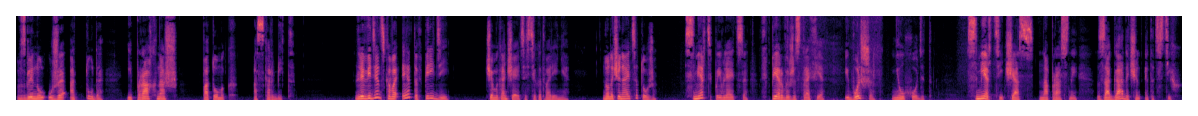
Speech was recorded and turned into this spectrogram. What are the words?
взглянул уже оттуда, и прах наш потомок оскорбит. Для Введенского это впереди, чем и кончается стихотворение. Но начинается тоже — Смерть появляется в первой же строфе и больше не уходит. Смерти час напрасный, загадочен этот стих.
